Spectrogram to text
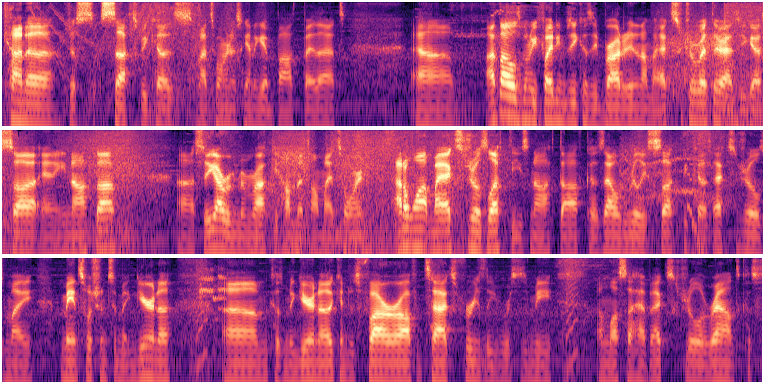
kind of just sucks because my Torn is going to get bought by that. Um, I thought it was going to be Fighting Z because he brought it in on my Excadrill right there, as you guys saw, and he knocked off. Uh, so you gotta remember Rocky Helmet on my Torn. I don't want my Excadrill's lefties knocked off because that would really suck because Excadrill is my main switch into Magearna um, because Magearna can just fire off attacks freely versus me unless I have Excadrill around because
